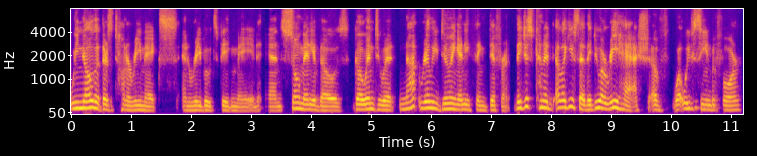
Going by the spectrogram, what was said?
we know that there's a ton of remakes and reboots being made, and so many of those go into it not really doing anything different. They just kind of, like you said, they do a rehash of what we've seen before.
